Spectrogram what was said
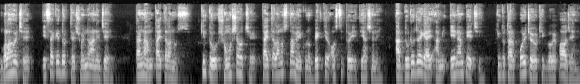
বলা হয়েছে ইসাকে ধরতে সৈন্য আনে যে, তার নাম তাইতালানুস। কিন্তু সমস্যা হচ্ছে তাইতালানুস নামে কোনো ব্যক্তির অস্তিত্ব ইতিহাসে নেই। আর দুটো জায়গায় আমি এ নাম পেয়েছি, কিন্তু তার পরিচয়ও ঠিকভাবে পাওয়া যায়নি।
